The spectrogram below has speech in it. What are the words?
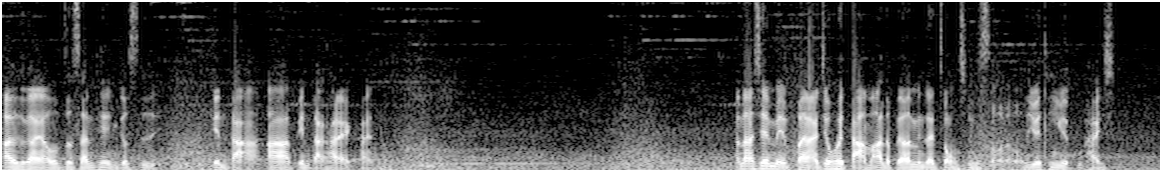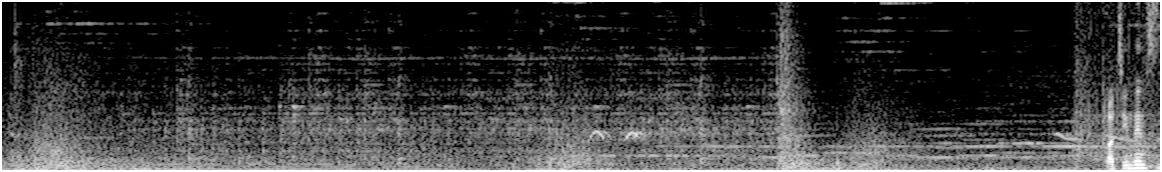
啊，就是刚才讲说，这三天你就是边打啊边打开来看。啊，那些没本来就会打麻的，不要那边再装新手了，我越听越不开心。今天是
